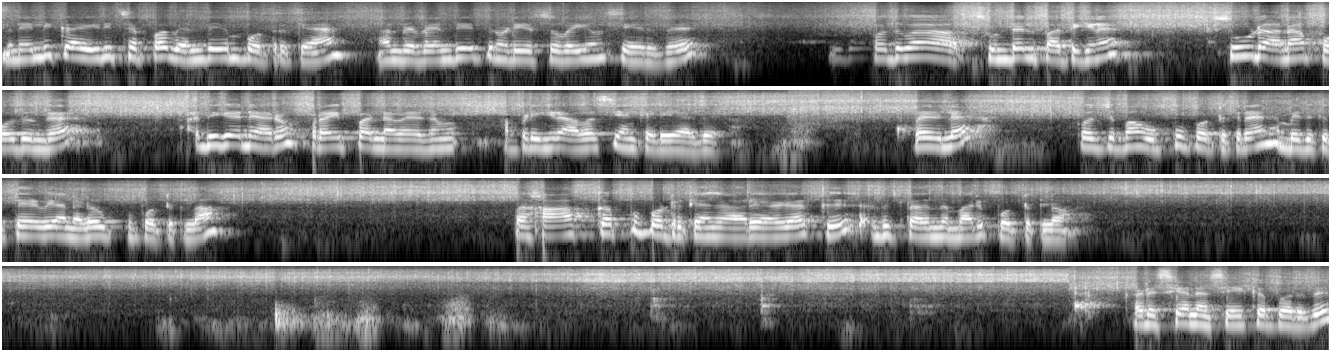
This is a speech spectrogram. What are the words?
இந்த நெல்லிக்காய் இடிச்சப்போ வெந்தயம் போட்டிருக்கேன். அந்த வெந்தயத்தினுடைய சுவையும் சேருது. பொதுவாக சுண்டல் பார்த்தீங்கன்னா சூடானா போதுங்க. அதிக நேரம் ஃப்ரை பண்ண வேணும் அப்படிங்கிற அவசியம் கிடையாது. இப்போ இதில் கொஞ்சமாக உப்பு போட்டுக்கிறேன். நம்ம இதுக்கு தேவையான அளவு உப்பு போட்டுக்கலாம். இப்போ ஹாஃப் கப்பு போட்டிருக்கேங்க அரை அழகு. அதுக்கு தகுந்த மாதிரி போட்டுக்கலாம். கடைசியாக நான் சேர்க்க போகிறது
